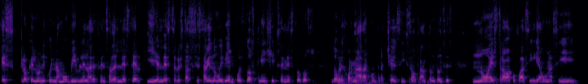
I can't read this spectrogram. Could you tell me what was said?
es creo que el único inamovible en la defensa del Leicester y el Leicester está, se está viendo muy bien, pues dos clean sheets en estos dos doble jornada contra Chelsea y Southampton, entonces no es trabajo fácil y aún así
